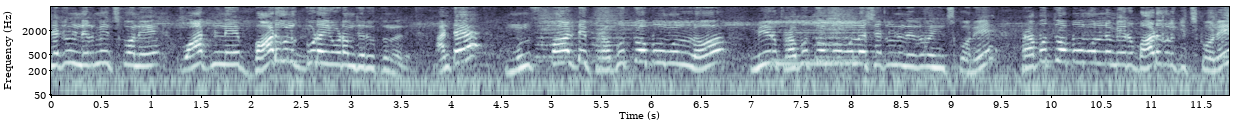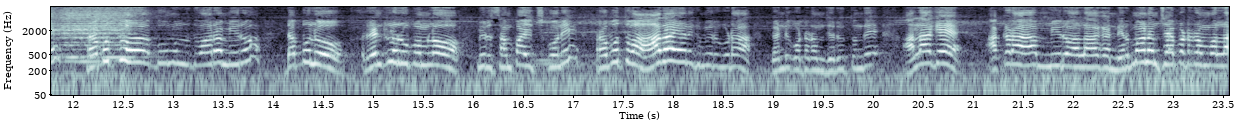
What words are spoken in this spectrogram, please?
షెడ్లు నిర్మించుకొని వాటిని బాడుగులకు కూడా ఇవ్వడం జరుగుతున్నది. అంటే మున్సిపాలిటీ ప్రభుత్వ భూముల్లో మీరు ప్రభుత్వ భూముల్లో షెడ్లు నిర్వహించుకొని ప్రభుత్వ భూములను మీరు బాడుగులకు ఇచ్చుకొని ప్రభుత్వ భూముల ద్వారా మీరు డబ్బులు రెంట్ల రూపంలో మీరు సంపాదించుకొని ప్రభుత్వ ఆదాయానికి మీరు కూడా గండి కొట్టడం జరుగుతుంది. అలాగే అక్కడ మీరు అలాగ నిర్మాణం చేపట్టడం వల్ల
